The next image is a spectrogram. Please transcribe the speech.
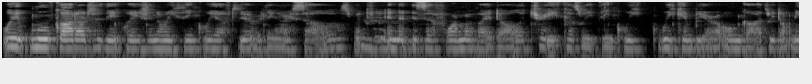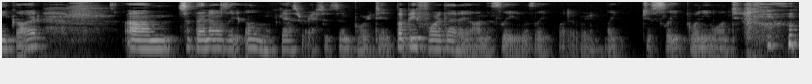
we move God out of the equation and we think we have to do everything ourselves, which and it is a form of idolatry because we think we we can be our own gods. We don't need God. Um. So then I was like, oh, I guess rest is important. But before that, I honestly was like, whatever, like just sleep when you want to.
